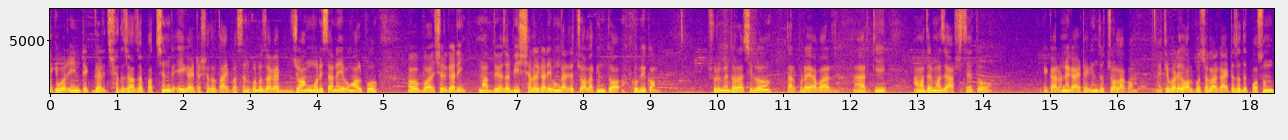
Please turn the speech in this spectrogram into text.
একেবারে ইনটেক গাড়ির সাথে যা যা পাচ্ছেন, এই গাড়িটার সাথেও তাই পাচ্ছেন। কোনো জায়গায় জং, মরিচা নেই এবং অল্প বয়সের গাড়ি, মাত্র দুই হাজার বিশ সালের গাড়ি এবং গাড়িটা চলা কিন্তু খুবই কম। শোরুমে ধরা ছিল, তারপরে আবার আর কি আমাদের মাঝে আসছে, তো এ কারণে গাড়িটা কিন্তু চলা কম। একেবারে অল্প চলা গাড়িটা যাদের পছন্দ,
